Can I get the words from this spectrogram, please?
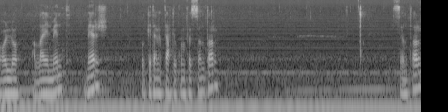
واقول له alignment merge والكتابة بتاعته يكون في ال center center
